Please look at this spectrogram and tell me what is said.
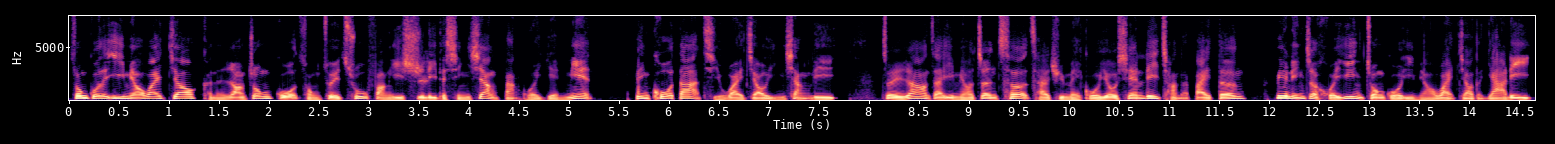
中国的疫苗外交可能让中国从最初防疫失利的形象扳回颜面，并扩大其外交影响力。这也让在疫苗政策采取美国优先立场的拜登。面临着回应中国疫苗外交的压力。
